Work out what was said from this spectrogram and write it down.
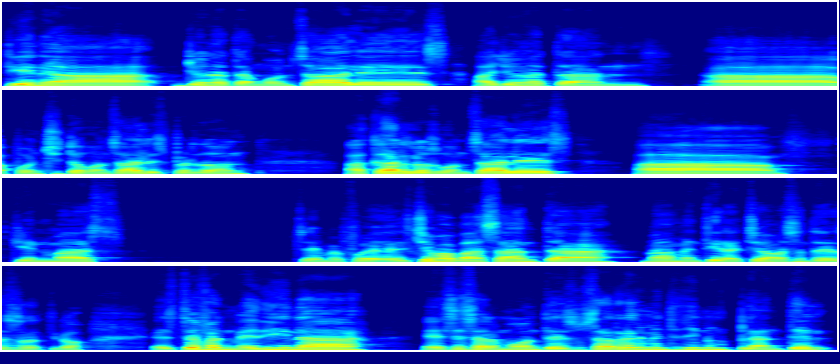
tiene a Jonathan González, a Jonathan, a Ponchito González, perdón, a Carlos González, a ¿quién más? Se me fue el Chema Basanta. No, mentira, Chema Basanta ya se retiró. Estefan Medina, el César Montes. O sea, realmente tiene un plantel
